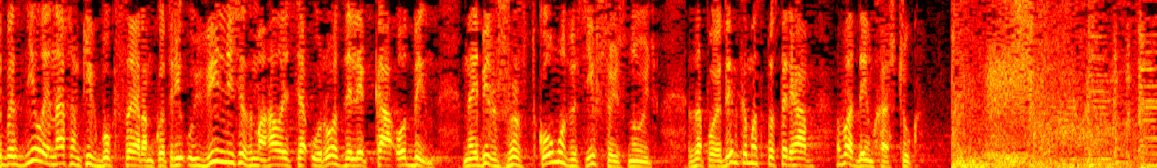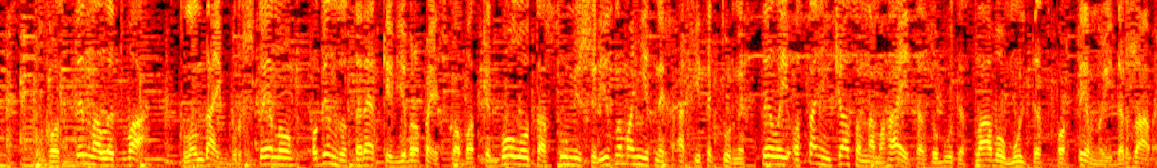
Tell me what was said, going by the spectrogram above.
Без діла і нашим кікбоксерам, котрі у Вільнюсі змагалися у розділі К1, найбільш жорсткому з усіх, що існують. За поєдинками спостерігав Вадим Хащук. Гостинна Литва, клондайк бурштину, один з осередків європейського баскетболу та суміш різноманітних архітектурних стилей останнім часом намагається здобути славу мультиспортивної держави.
